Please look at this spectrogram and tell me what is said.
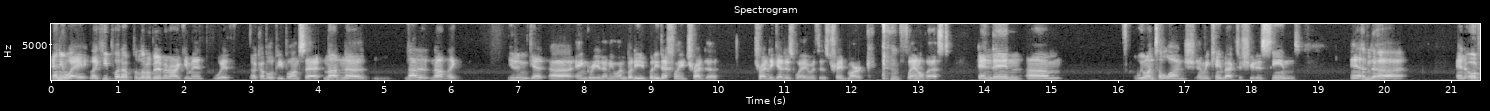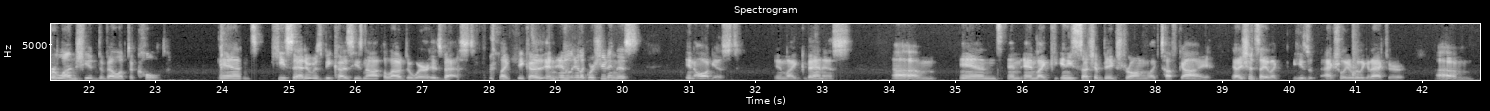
anyway, like he put up a little bit of an argument with a couple of people on set. Not in a, not a, not like you didn't get uh, angry at anyone, but he but he definitely tried to tried to get his way with his trademark flannel vest. And then um, we went to lunch and we came back to shoot his scenes. And uh, and over lunch he had developed a cold, and he said it was because he's not allowed to wear his vest, like because and, and, and, like we're shooting this in August in like Venice, um, and and and like and he's such a big, strong, like tough guy, and I should say like he's actually a really good actor, um,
